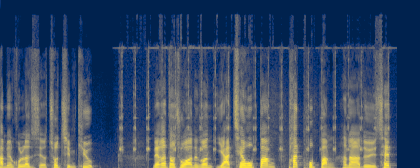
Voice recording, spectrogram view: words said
하면 골라주세요. 초침 큐. 내가 더 좋아하는 건 야채 호빵, 팥 호빵. 하나 둘 셋.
